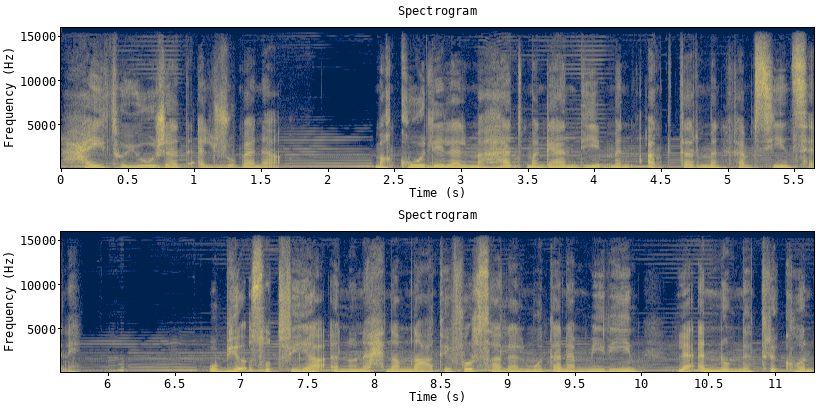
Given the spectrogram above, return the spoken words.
حيث يوجد الجبناء مقولة للمهاتما غاندي من أكثر من خمسين سنة. وبيقصد فيها أنه نحن منعطي فرصة للمتنمرين لأنه منتركهم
